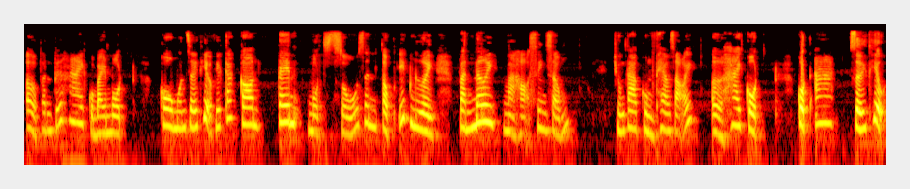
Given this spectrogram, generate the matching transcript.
Ở phần thứ hai của bài 1, cô muốn giới thiệu với các con tên một số dân tộc ít người và nơi mà họ sinh sống. Chúng ta cùng theo dõi ở hai cột. Cột A giới thiệu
